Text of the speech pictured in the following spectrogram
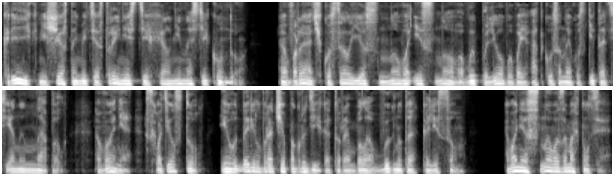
Крик несчастной медсестры не стихал ни на секунду. Врач кусал ее снова и снова, выплевывая откусанные куски Татьяны на пол. Ваня схватил стул и ударил врача по груди, которая была выгнута колесом. Ваня снова замахнулся.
